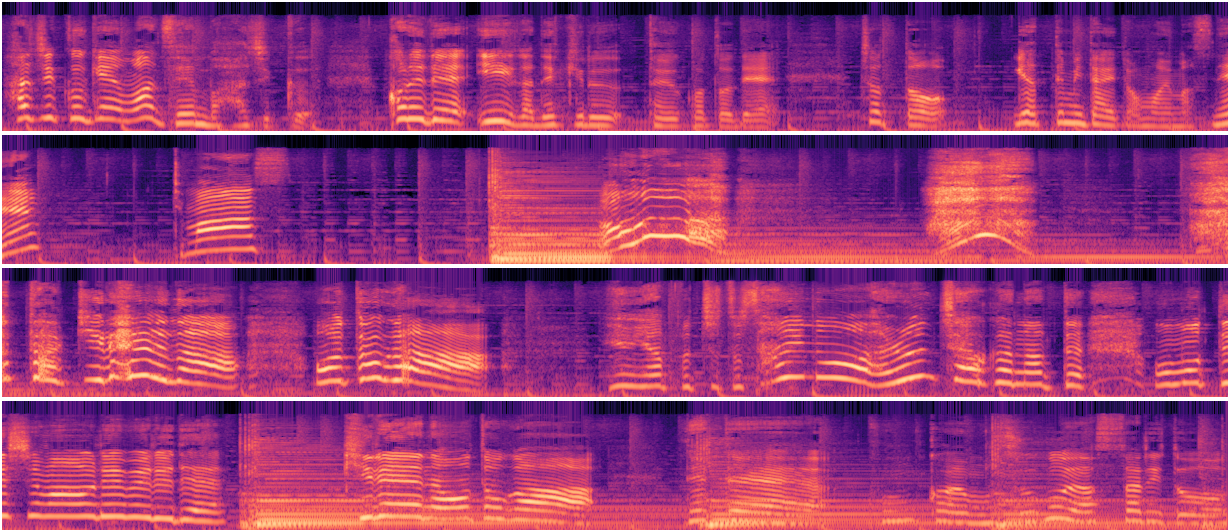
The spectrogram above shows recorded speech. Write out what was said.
弾く弦は全部弾く。これで E ができるということで、ちょっとやってみたいと思いますね。いきます。ああはあまた綺麗な音がいや、やっぱちょっと才能あるんちゃうかなって思ってしまうレベルで、綺麗な音が出て、今回もすごいあっさりと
